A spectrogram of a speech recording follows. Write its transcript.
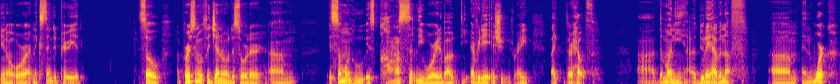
you know, or an extended period. So, a person with a general disorder um, is someone who is constantly worried about the everyday issues, right? Like their health, uh, the money. Uh, do they have enough? Um, and work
